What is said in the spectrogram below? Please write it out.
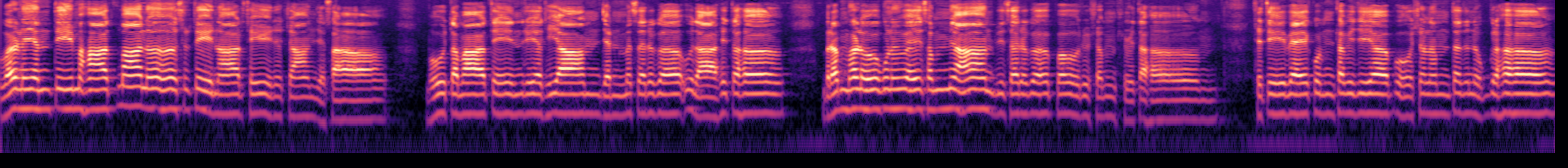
वर्णयन्ति महात्मान श्रुतेनार्थेन चाञ्जसा। भूतमातेन्द्रियधियाँ जन्मसर्ग उदाहृतः। ब्रह्मणो गुणवैषम्यान् विसर्गः पौरुषं स्मृतः। स्थितिवैकुण्ठविजयपोषणं तदनुग्रहः।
